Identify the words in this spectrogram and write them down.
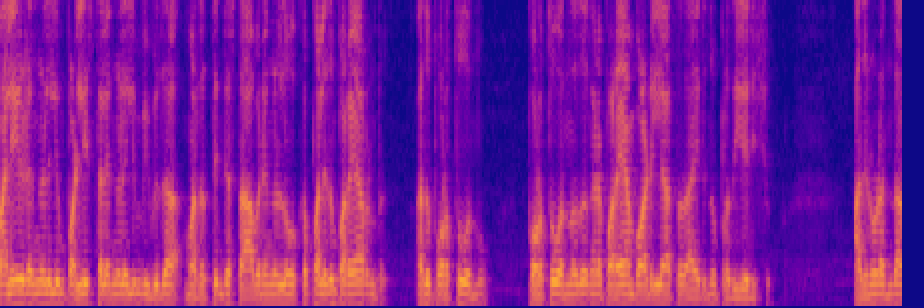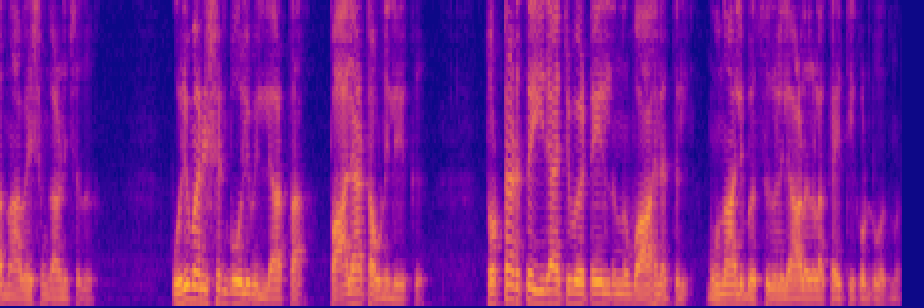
പലയിടങ്ങളിലും പള്ളി സ്ഥലങ്ങളിലും വിവിധ മതത്തിന്റെ സ്ഥാപനങ്ങളിലും ഒക്കെ പലതും പറയാറുണ്ട്. അത് പുറത്തു വന്നു. പുറത്തു വന്നത് അങ്ങനെ പറയാൻ പാടില്ലാത്തതായിരുന്നു പ്രതികരിച്ചു. അതിനോട് എന്താന്ന് ആവേശം കാണിച്ചത്? ഒരു മനുഷ്യൻ പോലും ഇല്ലാത്ത പാലാ ടൗണിലേക്ക് തൊട്ടടുത്ത ഈരാറ്റുപേട്ടയിൽ നിന്ന് വാഹനത്തിൽ മൂന്നാൽ ബസ്സുകളിൽ ആളുകളെ കയറ്റി കയറ്റിക്കൊണ്ടുവന്ന്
